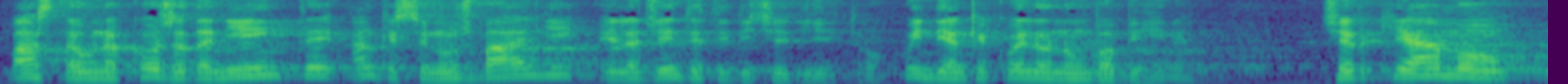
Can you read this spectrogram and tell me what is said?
basta una cosa da niente, anche se non sbagli, e la gente ti dice dietro. Quindi anche quello non va bene cerchiamo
